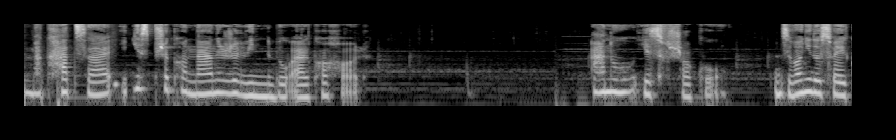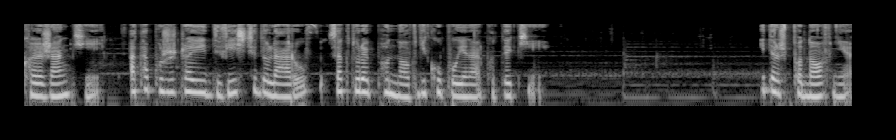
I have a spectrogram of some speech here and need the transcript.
ma kaca i jest przekonany, że winny był alkohol. Anu jest w szoku. Dzwoni do swojej koleżanki, a ta pożycza jej 200 dolarów, za które ponownie kupuje narkotyki. I też ponownie,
